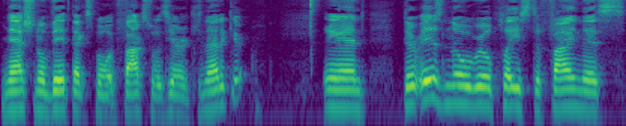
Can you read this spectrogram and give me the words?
National Vape Expo at Foxwoods here in Connecticut. And there is no real place to find this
